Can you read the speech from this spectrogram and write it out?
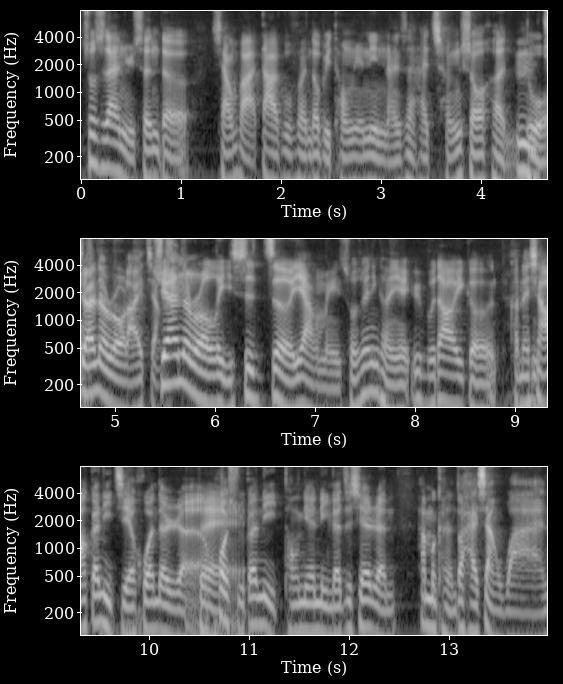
说实在，女生的想法大部分都比同年龄男生还成熟很嗯多。，general 来讲，Generally 是这样，没错，所以你可能也遇不到一个可能想要跟你结婚的人，或许跟你同年龄的这些人，他们可能都还想玩，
